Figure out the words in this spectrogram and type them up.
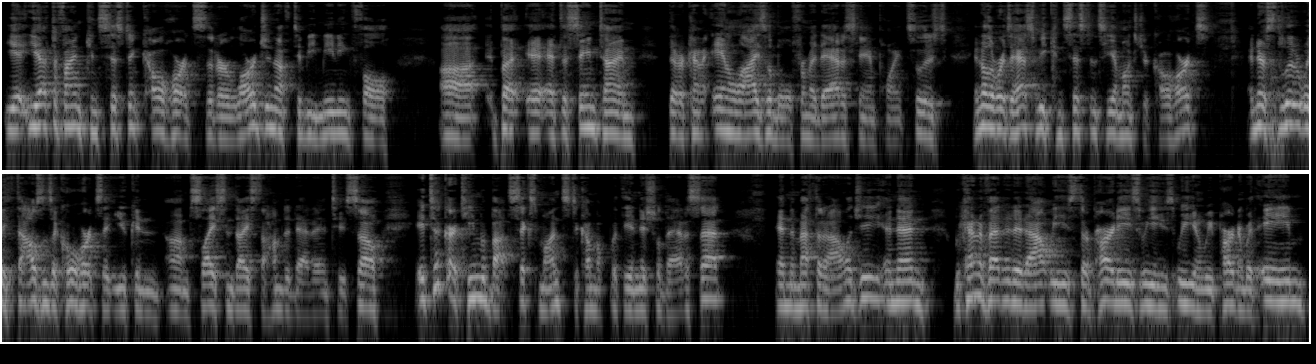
You, you have to find consistent cohorts that are large enough to be meaningful, uh, but at the same time, that are kind of analyzable from a data standpoint. So there's, in other words, it has to be consistency amongst your cohorts. And there's literally thousands of cohorts that you can um, slice and dice the HMDA data into. So it took our team about six months to come up with the initial data set and the methodology. And then we kind of vetted it out. We used third parties. We used, we, you know, we partnered with AIME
